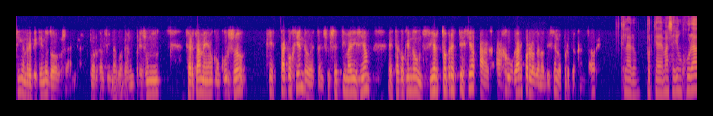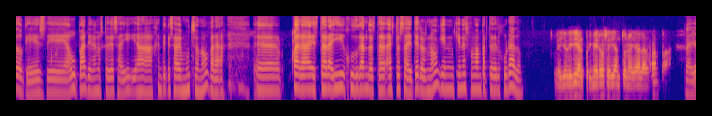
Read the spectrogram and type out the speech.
siguen repitiendo todos los años, porque al final bueno, es, un, certamen o concurso que está cogiendo, está en su séptima edición, está cogiendo un cierto prestigio a, a jugar por lo que nos dicen los propios cantadores. Claro, porque además hay un jurado que es de AUPA, tienen ustedes ahí a gente que sabe mucho, ¿no? Para, eh, para estar ahí juzgando a estos saeteros, ¿no? ¿Quién, ¿Quiénes forman parte del jurado? Yo diría, el primero sería Antonio Ayala Rampa, que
